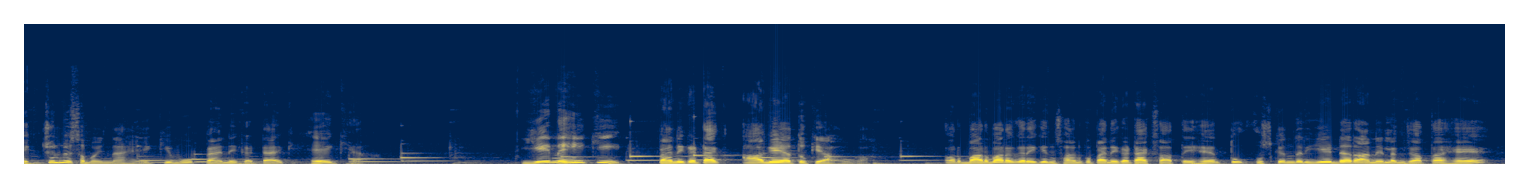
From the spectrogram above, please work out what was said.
एक्चुअल में समझना है कि वो पैनिक अटैक है क्या? ये नहीं कि पैनिक अटैक आ गया तो क्या होगा? और बार बार अगर एक इंसान को पैनिक अटैक्स आते हैं तो उसके अंदर ये डर आने लग जाता है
